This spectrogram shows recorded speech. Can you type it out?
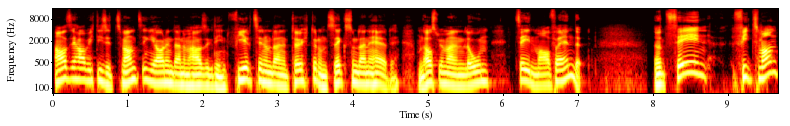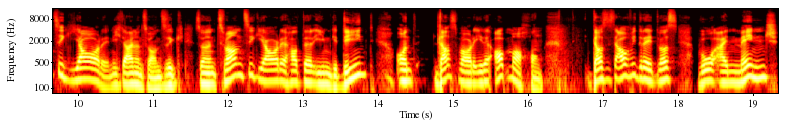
also habe ich diese 20 Jahre in deinem Hause gedient, 14 um deine Töchter und 6 um deine Herde und hast mir meinen Lohn zehnmal verändert. Und 10, 20 Jahre, nicht 21, sondern 20 Jahre hat er ihm gedient und das war ihre Abmachung das ist auch wieder etwas, wo ein Mensch,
